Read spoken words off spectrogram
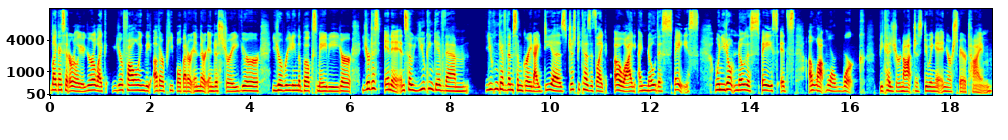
like I said earlier, you're like you're following the other people that are in their industry. You're you're reading the books maybe. You're you're just in it. And so you can give them you can give them some great ideas just because it's like, oh, I, I know this space. When you don't know this space, it's a lot more work because you're not just doing it in your spare time.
